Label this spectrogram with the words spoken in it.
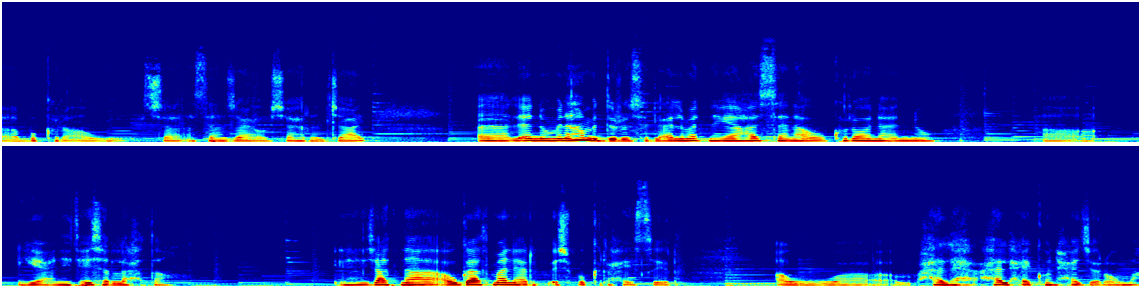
بكرة أو السنة الجاية أو الشهر الجاي. لأنه من أهم الدروس اللي علمتنا إياها هالسنة وكورونا إنه يعني تعيش اللحظة. يعني جاتنا أوقات ما نعرف إيش بكرة حيصير أو هل هل حيكون حجر أو ما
